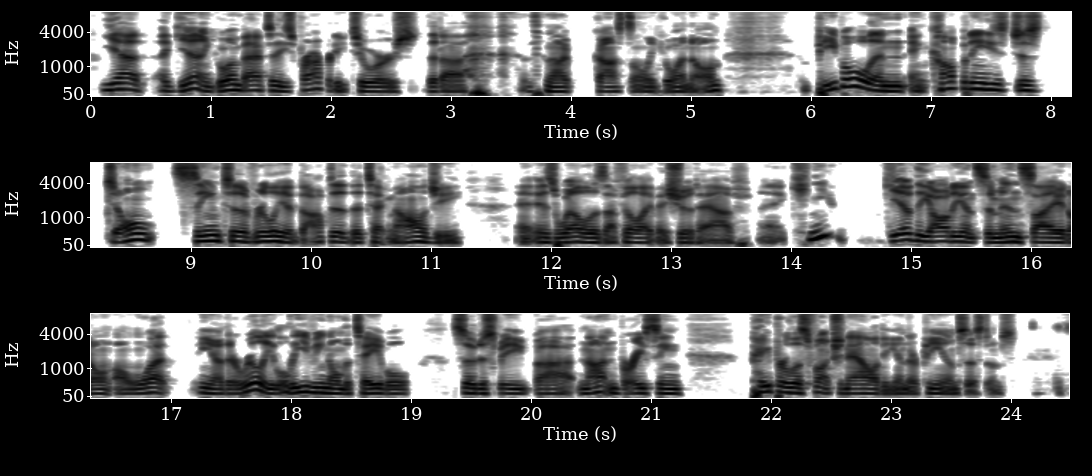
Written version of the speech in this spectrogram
yet again, going back to these property tours that I that I'm constantly going on, people and, and companies just don't seem to have really adopted the technology as well as I feel like they should have. Uh, can you give the audience some insight on, on what you know they're really leaving on the table, so to speak, by not embracing paperless functionality in their PM systems?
